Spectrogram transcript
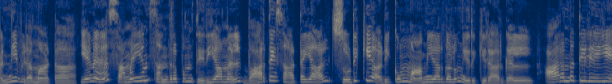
அண்ணி விட மாட்டா என சமயம் சந்தர்ப்பம் தெரியாமல் வார்த்தை சாட்டையால் சொடுக்கி அடிக்கும் மாமியார்களும் இருக்கிறார்கள். ஆரம்பத்திலேயே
